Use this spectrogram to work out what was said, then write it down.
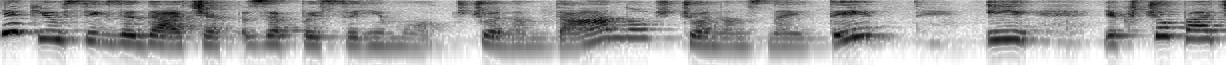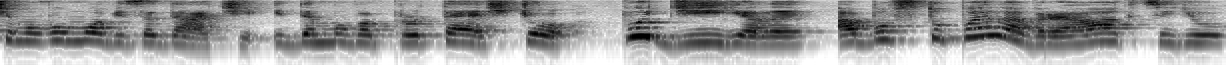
Як і у всіх задачах, записуємо, що нам дано, що нам знайти. І якщо бачимо в умові задачі, іде мова про те, що подіяли або вступила в реакцію,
